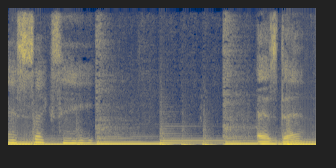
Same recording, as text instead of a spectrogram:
As sexy as death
